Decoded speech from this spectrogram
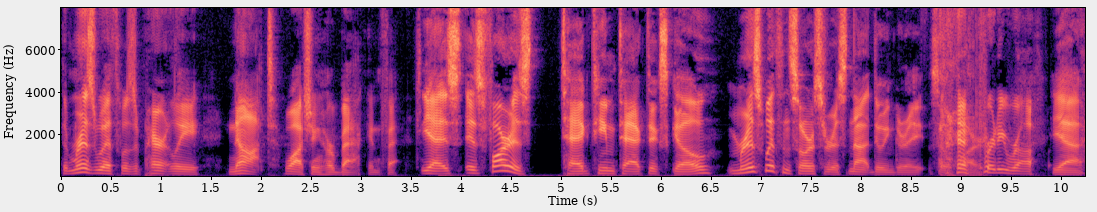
The Mriswith was apparently not watching her back, in fact. Yeah, as as far as tag team tactics go, Mriswith and Sorceress not doing great so far. Pretty rough. yeah,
